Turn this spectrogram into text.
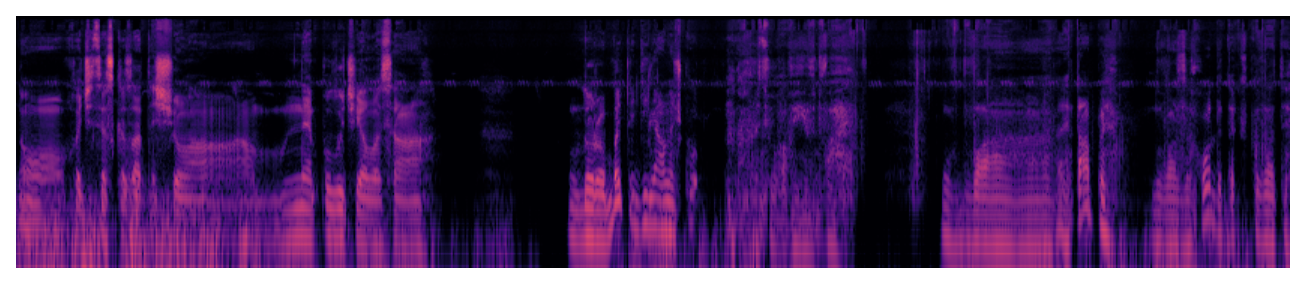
Ну, хочеться сказати, що не вийшло доробити діляночку. Працював її в два, в два етапи, два заходи, так сказати.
